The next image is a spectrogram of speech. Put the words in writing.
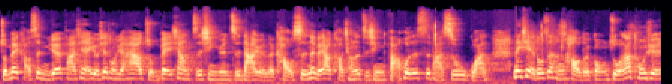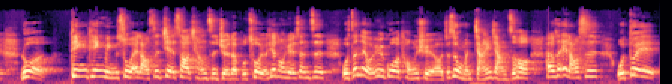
准备考试，你就会发现，有些同学还要准备像执行员、执达员的考试，那个要考强制执行法或者是司法事务官，那些也都是很好的。工作，那同学如果。听听民宿，哎，老师介绍强直觉得不错。有些同学甚至我真的有遇过同学哦，就是我们讲一讲之后，他就说：“哎，老师，我对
